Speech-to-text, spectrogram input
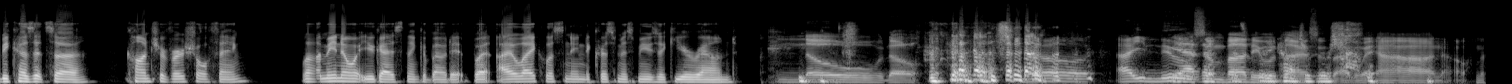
because it's a controversial thing. Let me know what you guys think about it, but I like listening to Christmas music year round. no no no i knew Yeah, that- somebody pretty would answer that controversial. way ah no, no.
